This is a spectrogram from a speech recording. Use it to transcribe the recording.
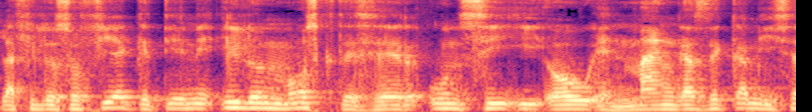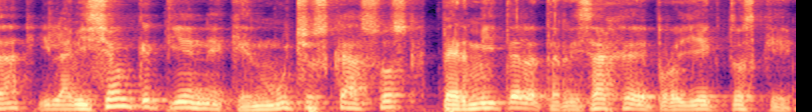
la filosofía que tiene Elon Musk de ser un CEO en mangas de camisa y la visión que tiene que en muchos casos permite el aterrizaje de proyectos que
